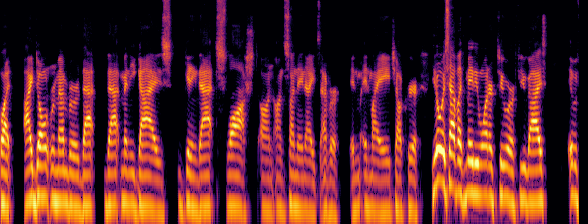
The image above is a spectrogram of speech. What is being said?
but I don't remember that that many guys getting that sloshed on on Sunday nights ever in in my AHL career. You'd always have like maybe one or two or a few guys. It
